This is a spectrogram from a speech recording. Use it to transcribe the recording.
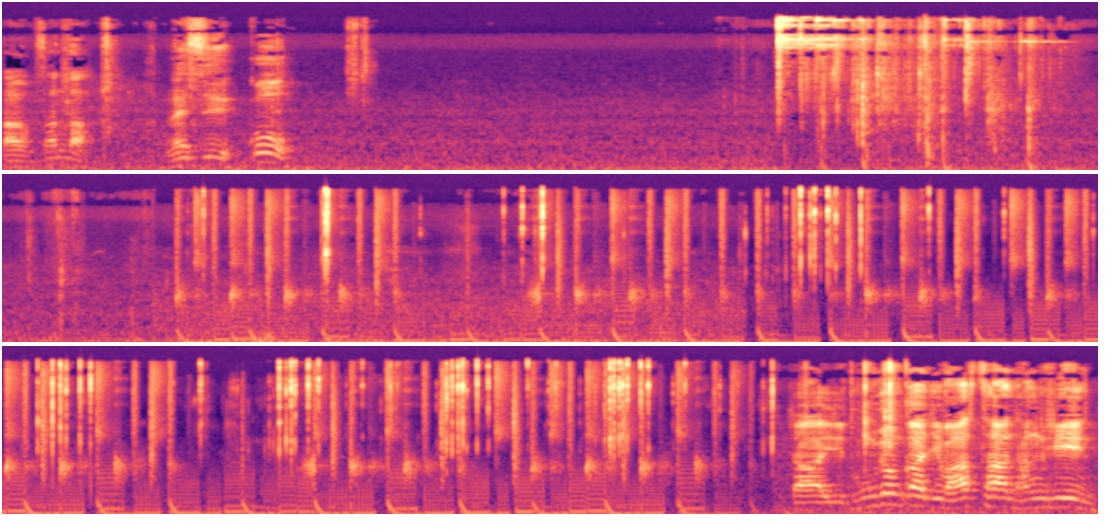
다음 산다. 레츠 고. 자 이제 동전까지 마스터한 당신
